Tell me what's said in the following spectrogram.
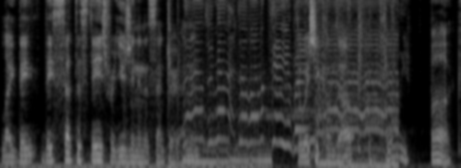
like they they set the stage for Yujin in the center, and then the way she comes out. Holy fuck!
